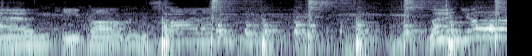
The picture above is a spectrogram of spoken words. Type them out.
and keep on smiling when you're smiling.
